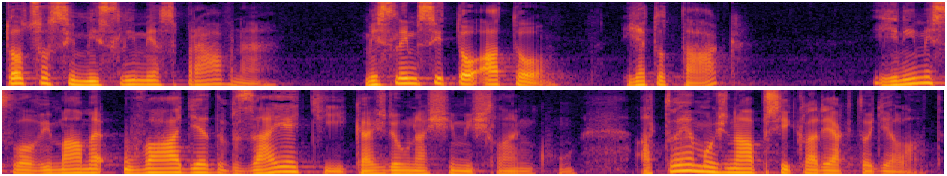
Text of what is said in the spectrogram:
to, co si myslím, je správné. Myslím si to a to. Je to tak? Jinými slovy, máme uvádět v zajetí každou naši myšlenku. A to je možná příklad, jak to dělat.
